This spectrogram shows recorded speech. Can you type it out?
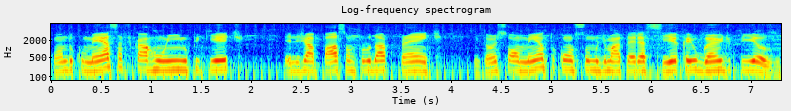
Quando começa a ficar ruim o piquete, eles já passam para o da frente. Então isso aumenta o consumo de matéria seca e o ganho de peso.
